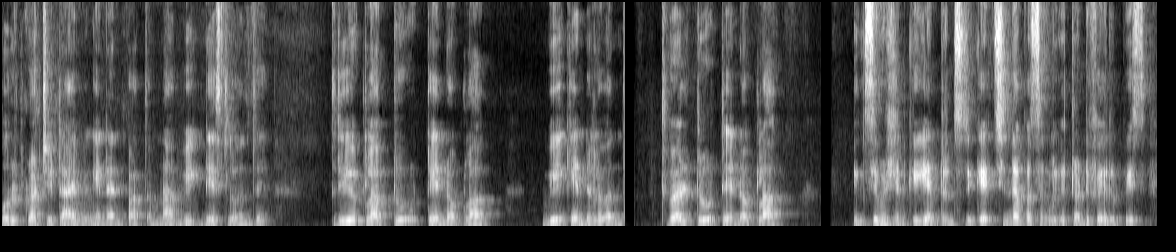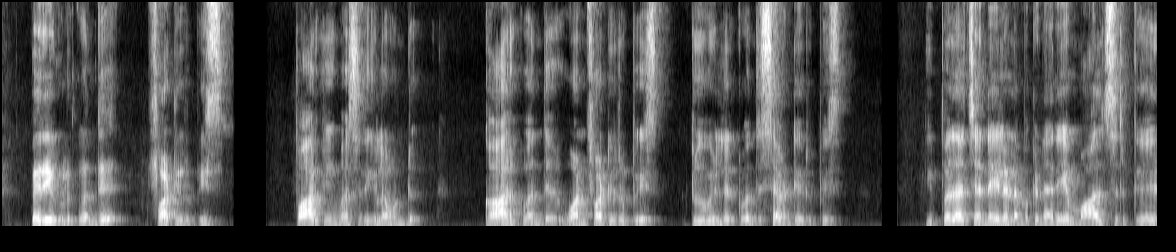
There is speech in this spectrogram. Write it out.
பொருட்காட்சி டைமிங் என்னென்னு பார்த்தோம்னா வீக் டேஸில் வந்து three o'clock to ten o'clock வீக்கெண்டில் வந்து டுவெல் டு டென் ஓ கிளாக் எக்ஸிபிஷனுக்கு என்ட்ரன்ஸ் டிக்கெட் சின்ன பசங்களுக்கு டுவெண்ட்டி ஃபைவ் ருபீஸ் பெரியவங்களுக்கு வந்து ஃபார்ட்டி ருபீஸ் பார்க்கிங் வசதிகளும் உண்டு. காருக்கு வந்து ஒன் ஃபார்ட்டி ருபீஸ் டூ வீலருக்கு வந்து செவன்ட்டி ருபீஸ் இப்போ தான் சென்னையில் நமக்கு நிறைய மால்ஸ் இருக்குது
